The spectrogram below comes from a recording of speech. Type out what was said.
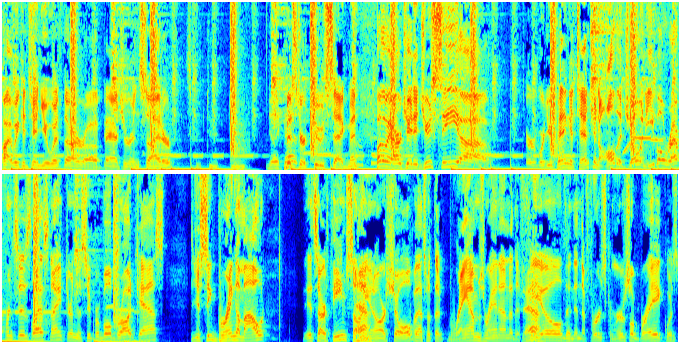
All right, we continue with our uh, Badger Insider. Like? Mr. Two segment. By the way, RJ, did you see, uh, or were you paying attention to all the Joe and Evo references last night during the Super Bowl broadcast? Did you see Bring 'em Out? It's our theme song, Yeah. you know, our show open. That's what the Rams ran onto the Yeah. field. And then the first commercial break was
